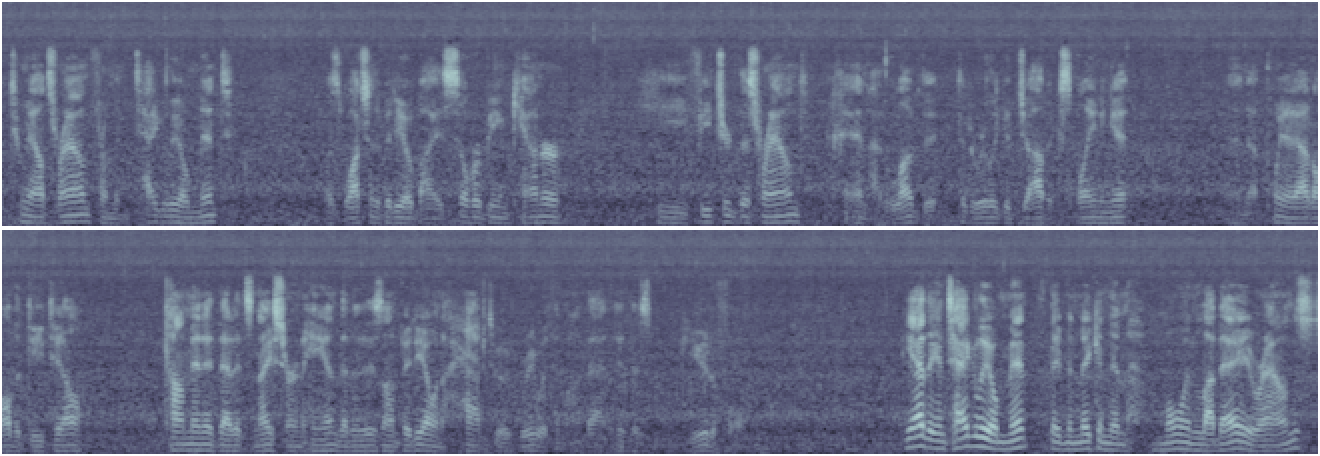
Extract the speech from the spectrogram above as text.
the two ounce round from Intaglio Mint. I was watching the video by Silver Bean Counter. He featured this round and I loved it. Did a really good job explaining it and uh, pointed out all the detail. Commented that it's nicer in hand than it is on video and I have to agree with him on that. It is beautiful. Yeah, the Intaglio Mint, they've been making them Molon Labe rounds.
